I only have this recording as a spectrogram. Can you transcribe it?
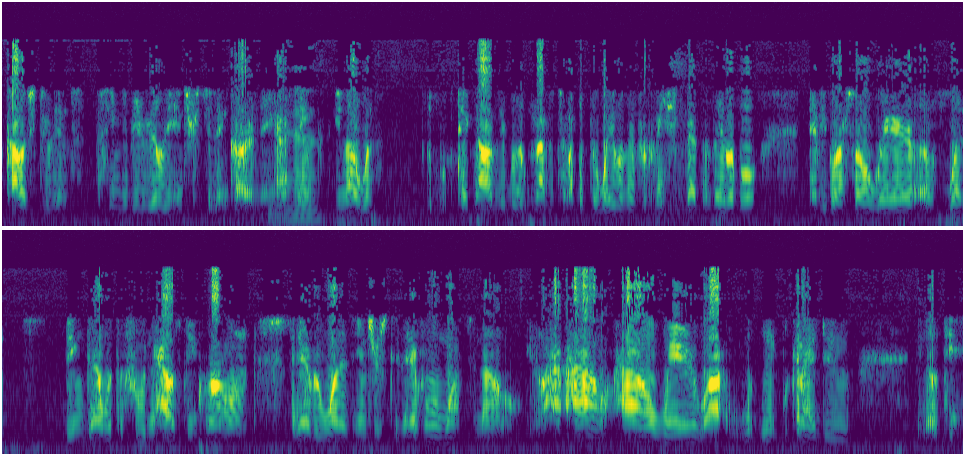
college students seem to be really interested in gardening. Yeah. I think, you know, with technology, but not just technology, but the wave of information that's available, and people are so aware of what's being done with the food and how it's being grown, that everyone is interested. Everyone wants to know, you know, how, how, where, why, what, what, can I do, know, teach,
